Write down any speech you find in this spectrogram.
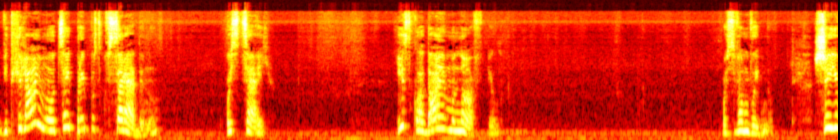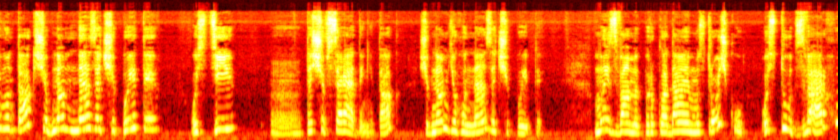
відхиляємо оцей припуск всередину. Ось цей. І складаємо навпіл. Ось вам видно. Шиємо так, щоб нам не зачепити ось ці, те, що всередині, так? Щоб нам його не зачепити. Ми з вами прокладаємо строчку ось тут зверху,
